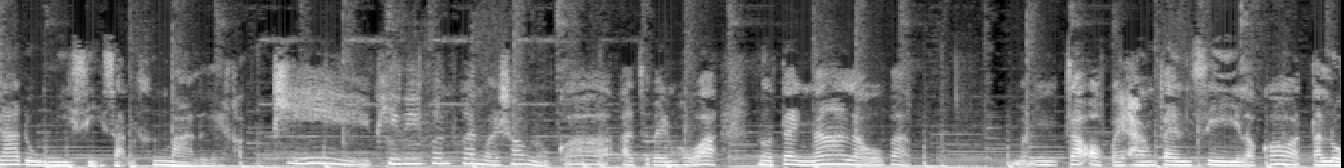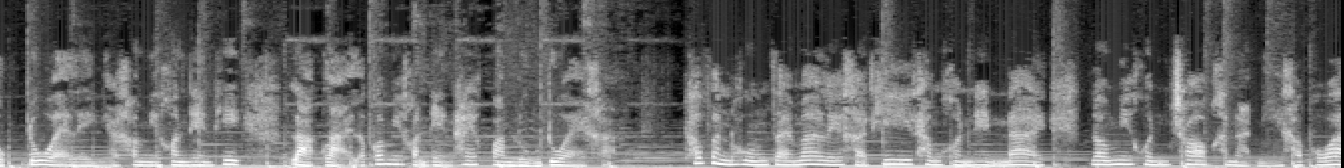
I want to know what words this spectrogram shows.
หน้าดูมีสีสันขึ้นมาเลยค่ะ ที่พี่พี่เพื่อนเพื่อนๆมาชอบหนูก็อาจจะเป็นเพราะว่าหนูแต่งหน้าแล้วแบบมันจะออกไปทางแฟนซีแล้วก็ตลกด้วยอะไรเงี้ยค่ะมีคอนเทนต์ที่หลากหลาย แล้วก็มีคอนเทนต์ให้ความรู้ด้วยค่ะ ถ้าฝันภูมิใจมากเลยค่ะ ที่ทำคอนเทนต์ได้แล้วมีคนชอบขนาดนี้ค่ะ เพราะว่า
